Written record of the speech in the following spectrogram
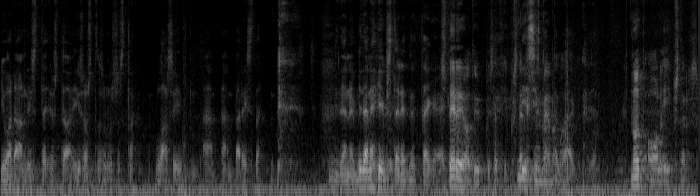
juodaan niistä jostain isosta semmoisesta lasiämpäristä. Miten ne, mitä ne hipsterit nyt tekee? Stereotyyppiset hipsterit Niin, siis nimenomaan. Not all hipsters.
